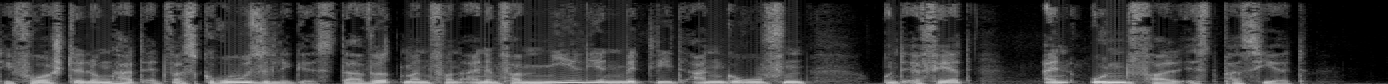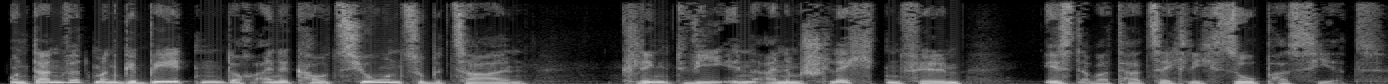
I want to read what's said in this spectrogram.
Die Vorstellung hat etwas Gruseliges. Da wird man von einem Familienmitglied angerufen und erfährt, ein Unfall ist passiert. Und dann wird man gebeten, doch eine Kaution zu bezahlen. Klingt wie in einem schlechten Film, ist aber tatsächlich so passiert.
